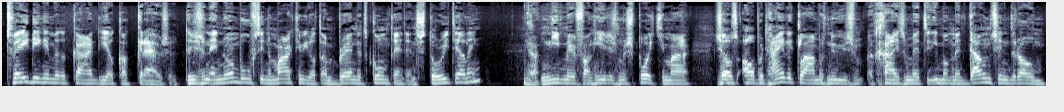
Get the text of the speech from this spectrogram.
twee dingen met elkaar die elkaar kruisen. Er is een enorme behoefte in de marktwereld aan branded content en storytelling. Ja. Niet meer van hier is mijn spotje, maar zoals Albert Heijn reclames nu is, gaan ze met iemand met Down syndroom.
